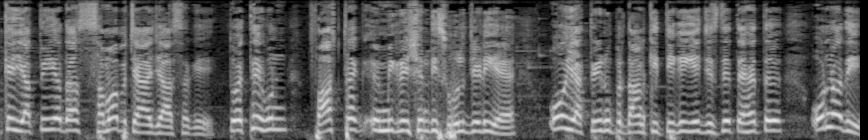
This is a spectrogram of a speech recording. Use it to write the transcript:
ਕਿ ਯਾਤਰੀਆਂ ਦਾ ਸਮਾਂ ਬਚਾਇਆ ਜਾ ਸਕੇ। ਤੋਂ ਇੱਥੇ ਹੁਣ ਫਾਸਟ ਟਰੈਕ ਇਮੀਗ੍ਰੇਸ਼ਨ ਦੀ ਸਹੂਲਤ ਜਿਹੜੀ ਹੈ, ਉਹ ਯਾਤਰੀ ਨੂੰ ਪ੍ਰਦਾਨ ਕੀਤੀ ਗਈ ਹੈ, ਜਿਸ ਦੇ ਤਹਿਤ ਉਹਨਾਂ ਦੀ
